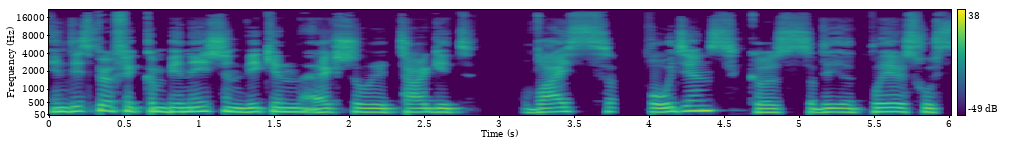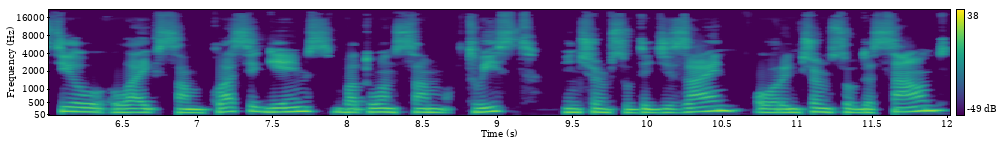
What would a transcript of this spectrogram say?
In this perfect combination, we can actually target wise audience because the players who still like some classic games but want some twist in terms of the design or in terms of the sound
